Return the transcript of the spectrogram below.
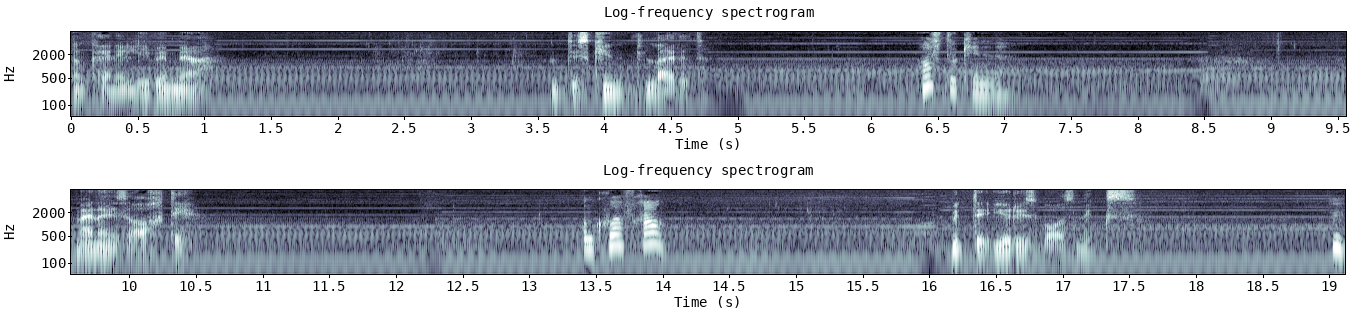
dann keine Liebe mehr. Und das Kind leidet. Hast du Kinder? Meiner ist achte. Und keine Frau? Mit der Iris war's nix. Hm.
